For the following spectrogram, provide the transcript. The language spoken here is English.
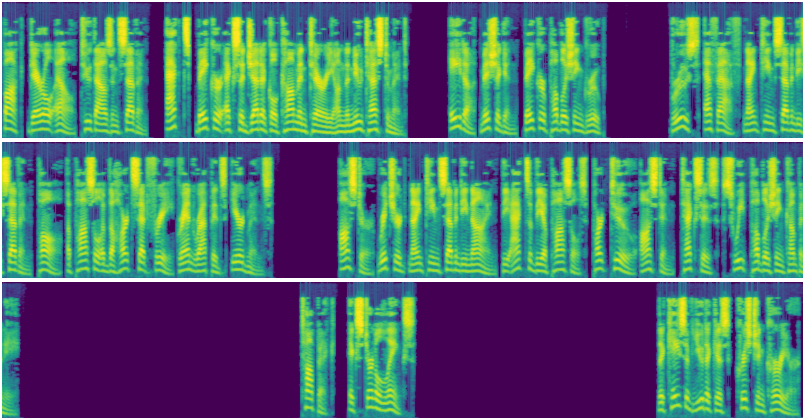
Bock, Darrell L. 2007. Acts – Baker Exegetical Commentary on the New Testament. Ada, Michigan, Baker Publishing Group Bruce, F. F. 1977, Paul, Apostle of the Heart Set Free Grand Rapids, Eerdmans. Oster, Richard 1979, The Acts of the Apostles, Part 2 Austin, Texas, Sweet Publishing Company. External links The Case of Eutychus, Christian Courier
